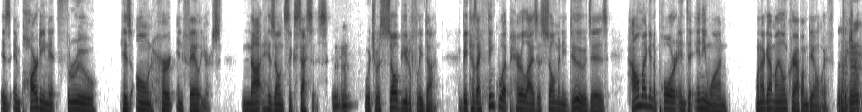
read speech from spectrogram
is imparting it through his own hurt and failures, not his own successes, Mm-mm. which was so beautifully done. Because I think what paralyzes so many dudes is how am I going to pour into anyone when I got my own crap I'm dealing with, mm-hmm.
